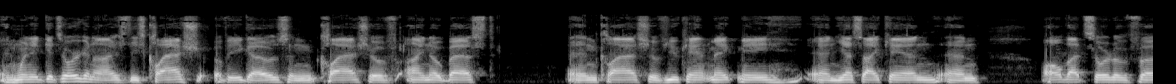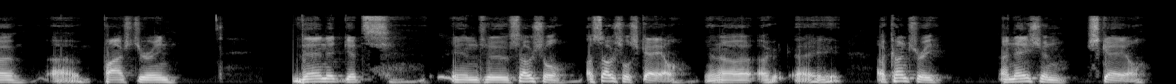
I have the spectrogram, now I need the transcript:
and when it gets organized, these clash of egos and clash of I know best, and clash of you can't make me and yes I can and all that sort of uh, uh posturing. Then it gets into social a social scale, you know, a, a, a country, a nation scale.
